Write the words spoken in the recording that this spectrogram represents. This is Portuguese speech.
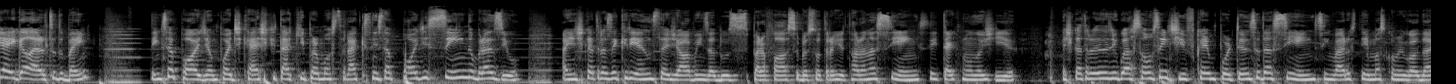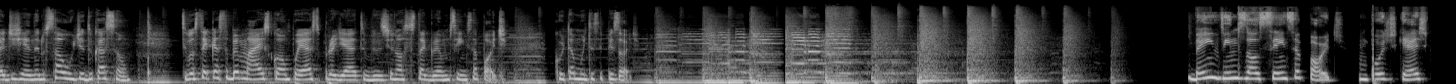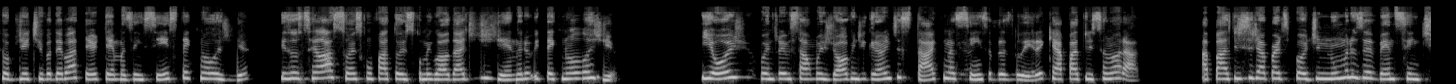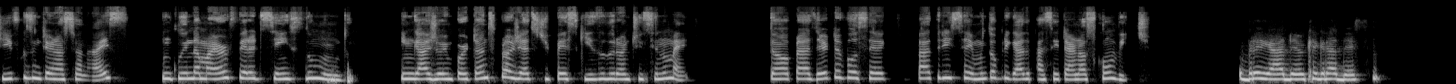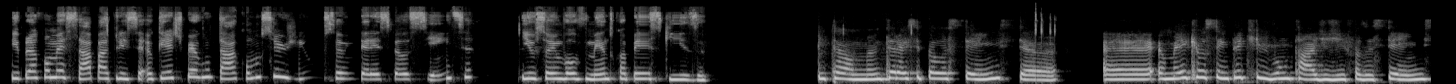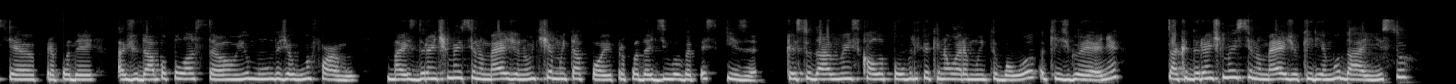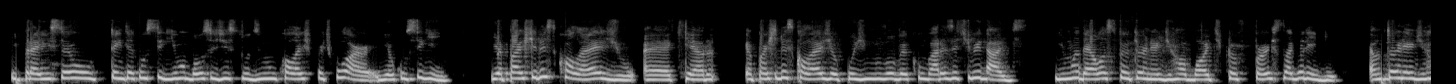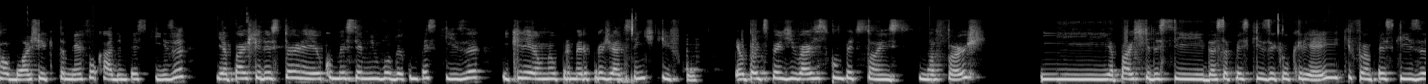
E aí, galera, tudo bem? Ciência Pode é um podcast que tá aqui para mostrar que ciência pode sim no Brasil. A gente quer trazer crianças, jovens, adultos para falar sobre a sua trajetória na ciência e tecnologia. A gente quer trazer a divulgação científica e a importância da ciência em vários temas como igualdade de gênero, saúde e educação. Se você quer saber mais como apoiar esse projeto, visite nosso Instagram Ciência Pode. Curta muito esse episódio. Bem-vindos ao Ciência Pode, um podcast que objetiva debater temas em ciência e tecnologia e suas relações com fatores como igualdade de gênero e tecnologia. E hoje vou entrevistar uma jovem de grande destaque na ciência brasileira, que é a Patrícia Norato. A Patrícia já participou de inúmeros eventos científicos internacionais, incluindo a maior feira de ciências do mundo, e engajou importantes projetos de pesquisa durante o ensino médio. Então é um prazer ter você aqui, Patrícia, e muito obrigada por aceitar nosso convite. Obrigada, eu que agradeço. E para começar, Patrícia, eu queria te perguntar como surgiu o seu interesse pela ciência e o seu envolvimento com a pesquisa. Então, meu interesse pela ciência, é, eu meio que eu sempre tive vontade de fazer ciência para poder ajudar a população e o mundo de alguma forma. Mas durante meu ensino médio eu não tinha muito apoio para poder desenvolver pesquisa, porque eu estudava em uma escola pública que não era muito boa aqui de Goiânia, só que durante meu ensino médio eu queria mudar isso, e para isso eu tentei conseguir uma bolsa de estudos em um colégio particular, e eu consegui. E a partir desse colégio, é, que era a partir desse colégio eu pude me envolver com várias atividades. E uma delas foi o torneio de robótica First Leg League. É um torneio de robótica que também é focado em pesquisa, e a partir desse torneio eu comecei a me envolver com pesquisa e criei o meu primeiro projeto científico. Eu participei de diversas competições na First, e a partir desse, dessa pesquisa que eu criei, que foi uma pesquisa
